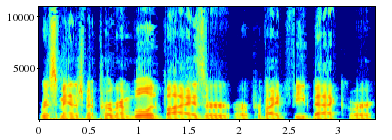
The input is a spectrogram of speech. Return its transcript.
risk management program will advise or, or provide feedback or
